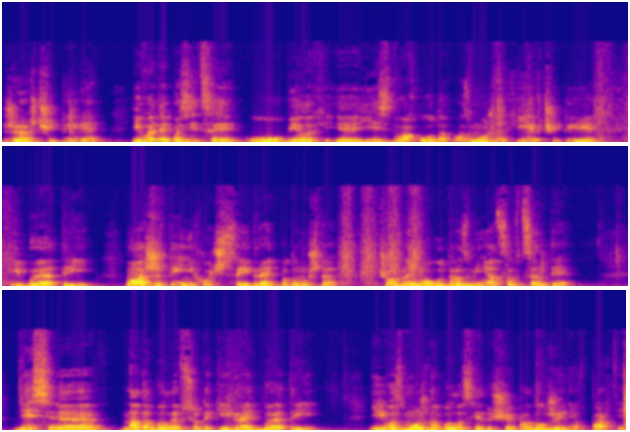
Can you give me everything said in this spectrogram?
GH4. И в этой позиции у белых э, есть два хода возможных. EF4 и BA3. Ну а G3 не хочется играть, потому что черные могут разменяться в центре. Здесь э, надо было все-таки играть BA3. И возможно было следующее продолжение в партии.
